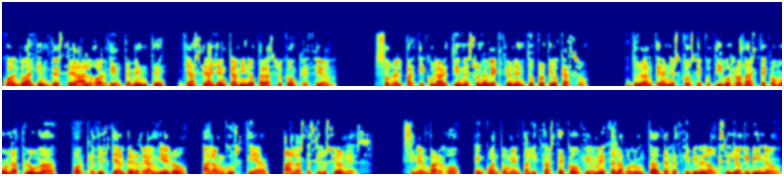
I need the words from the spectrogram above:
Cuando alguien desea algo ardientemente, ya se halla en camino para su concreción. Sobre el particular tienes una lección en tu propio caso. Durante años consecutivos rodaste como una pluma, porque diste albergue al miedo, a la angustia, a las desilusiones. Sin embargo, en cuanto mentalizaste con firmeza la voluntad de recibir el auxilio divino,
